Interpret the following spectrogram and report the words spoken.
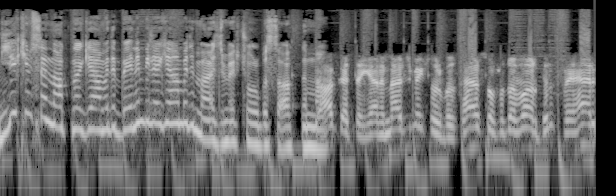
Niye kimsenin aklına gelmedi? Benim bile gelmedi mercimek çorbası aklıma. hakikaten yani mercimek çorbası her sofrada vardır ve her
